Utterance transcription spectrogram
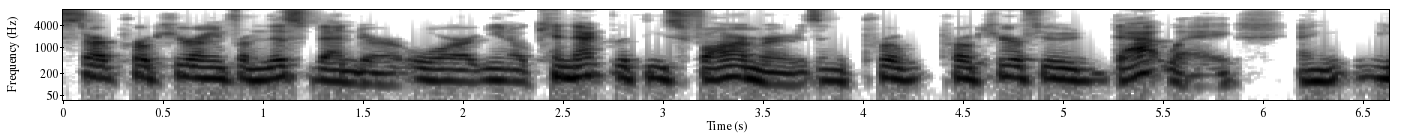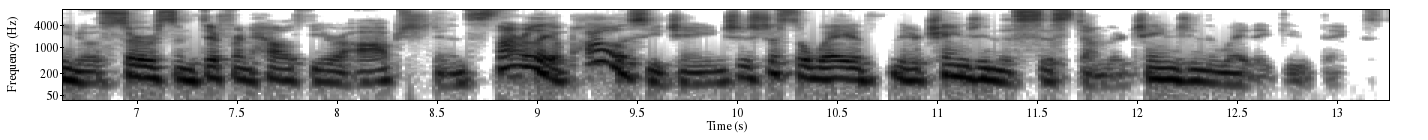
start procuring from this vendor or you know connect with these farmers and pro- procure food that way and you know serve some different healthier options. It's not really a policy change. It's just a way of they're changing the system. They're changing the way they do things.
